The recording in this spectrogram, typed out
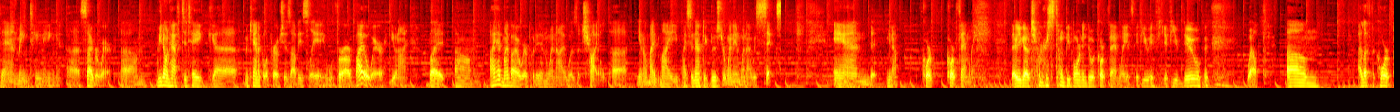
than maintaining uh, cyberware. Um, we don't have to take uh, mechanical approaches, obviously, for our Bioware, you and I, but um, I had my Bioware put in when I was a child. Uh, you know, my, my, my synaptic booster went in when I was six. And, you know, corp, corp family. there you go, Chummers. Don't be born into a corp family. It's if you if if you do, well, um, I left the corp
